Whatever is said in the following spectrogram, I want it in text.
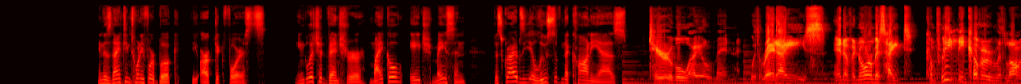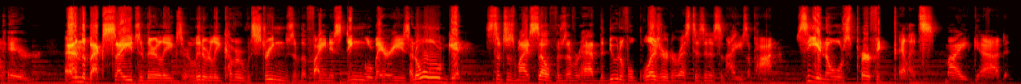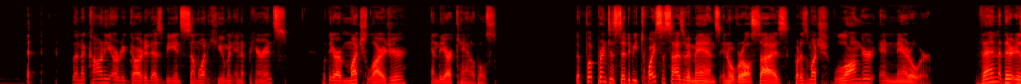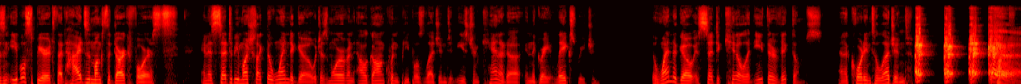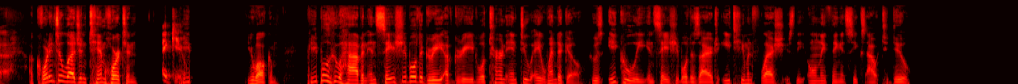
In his 1924 book, The Arctic Forests, English adventurer Michael H. Mason describes the elusive Nakani as Terrible wild men with red eyes and of enormous height, completely covered with long hair. And the backsides of their legs are literally covered with strings of the finest dingleberries an old git such as myself has ever had the dutiful pleasure to rest his innocent eyes upon. Seeing those perfect pellets, my god. The Nakani are regarded as being somewhat human in appearance, but they are much larger and they are cannibals. The footprint is said to be twice the size of a man's in overall size, but is much longer and narrower. Then there is an evil spirit that hides amongst the dark forests and is said to be much like the Wendigo, which is more of an Algonquin people's legend in eastern Canada in the Great Lakes region. The Wendigo is said to kill and eat their victims, and according to legend, according to legend, Tim Horton, Thank you. Peop- You're welcome. People who have an insatiable degree of greed will turn into a Wendigo, whose equally insatiable desire to eat human flesh is the only thing it seeks out to do.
